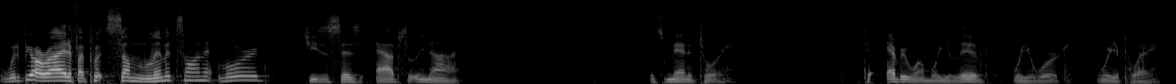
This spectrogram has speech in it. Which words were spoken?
Would it be all right if I put some limits on it, Lord? Jesus says, absolutely not. It's mandatory to everyone where you live, where you work, and where you play.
